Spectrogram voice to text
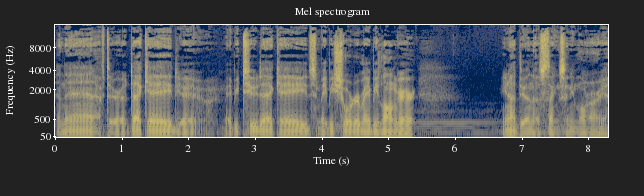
and then after a decade, maybe two decades, maybe shorter, maybe longer, you're not doing those things anymore, are you?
